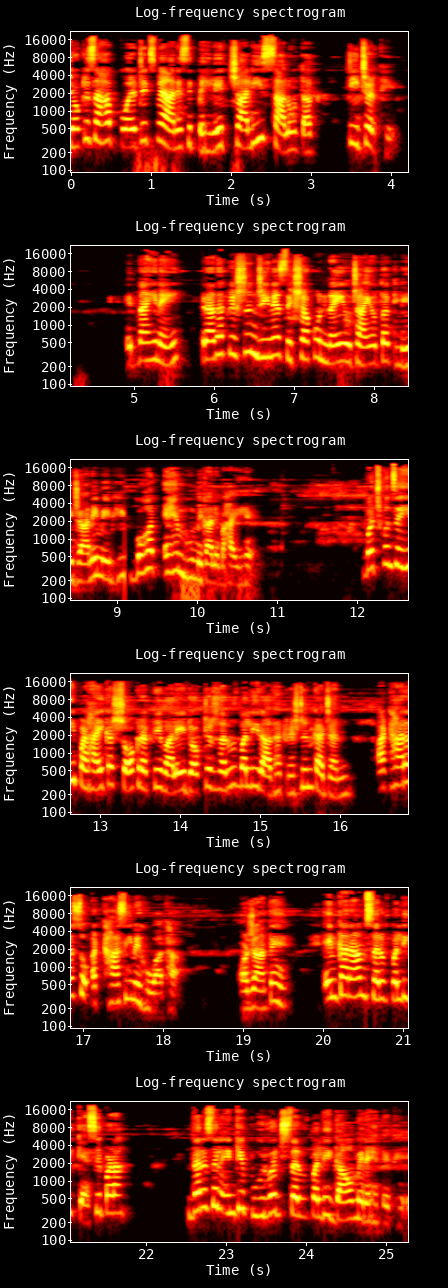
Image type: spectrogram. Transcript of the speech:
डॉक्टर साहब पॉलिटिक्स में आने से पहले 40 सालों तक टीचर थे। इतना ही नहीं राधा कृष्णन जी ने शिक्षा को नई ऊंचाइयों तक ले जाने में भी बहुत अहम भूमिका निभाई है। बचपन से ही पढ़ाई का शौक रखने वाले डॉक्टर सर्वपल्ली राधाकृष्णन का जन्म 1888 में हुआ था। और जानते हैं, इनका नाम सर्वपल्ली कैसे पड़ा? दरअसल इनके पूर्वज सर्वपल्ली गाँव में रहते थे।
